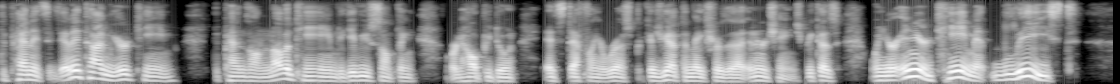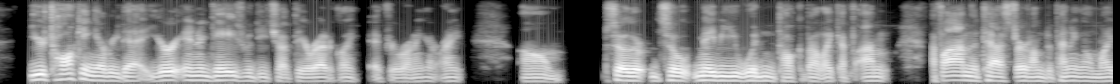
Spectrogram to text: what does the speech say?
Dependencies. Anytime your team depends on another team to give you something or to help you do it, it's definitely a risk because you have to make sure that interchange. Because when you're in your team, at least you're talking every day. You're engaged with each other theoretically if you're running it right. Um, so the, so maybe you wouldn't talk about like if I'm if I'm the tester and I'm depending on my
